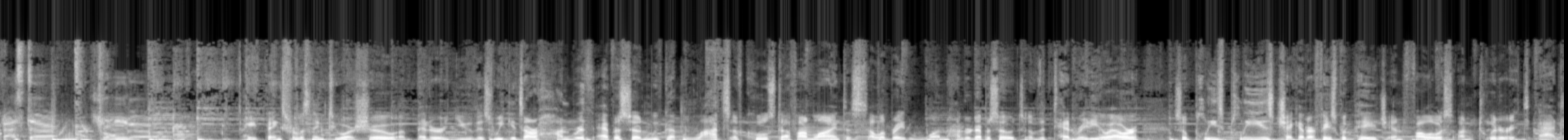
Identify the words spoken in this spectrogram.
faster, stronger. Hey, thanks for listening to our show, A Better You, this week. It's our 100th episode, and we've got lots of cool stuff online to celebrate 100 episodes of the TED Radio Hour. So please, please check out our Facebook page and follow us on Twitter. It's at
